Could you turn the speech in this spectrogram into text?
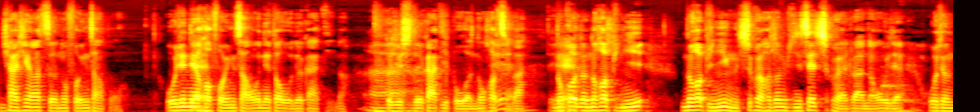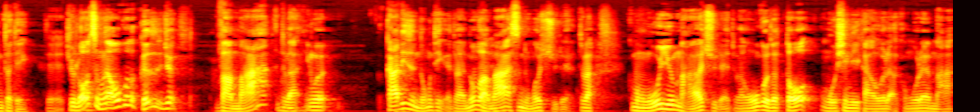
写了星号之后侬复印张拨我，我就拿好复印张，我拿到下头家店喏，搿就前头家店拨我，侬好做伐？对侬高头侬好便宜，侬好便宜五千块，或者便宜三千块，对伐？那，我现在我就能得定对，就老正常。我觉着搿是就勿买，对伐？因为价钿是侬定个，对伐？侬勿买是侬个权利，对伐？咾么我有买个权利，对伐？我觉着到我心里价位了，咾我来买；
